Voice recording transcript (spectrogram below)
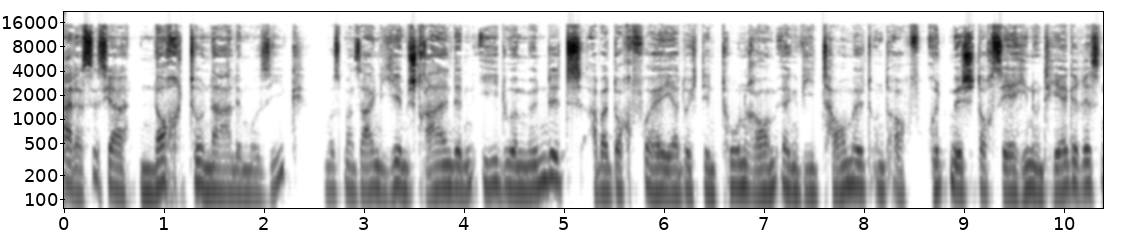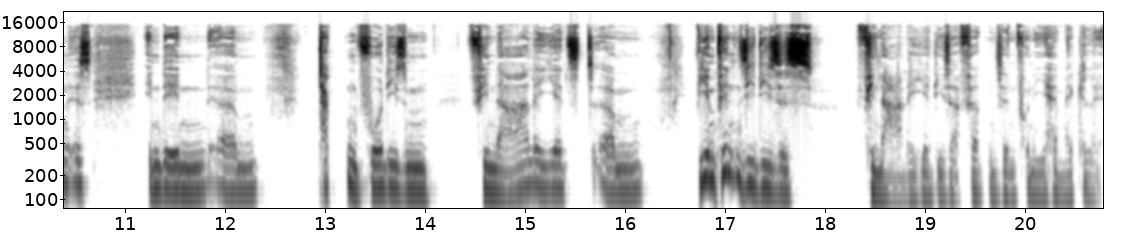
Ja, das ist ja noch tonale Musik, muss man sagen, die hier im strahlenden E-Dur mündet, aber doch vorher ja durch den Tonraum irgendwie taumelt und auch rhythmisch doch sehr hin und her gerissen ist. In den ähm, Takten vor diesem Finale jetzt. Ähm, wie empfinden Sie dieses Finale hier dieser vierten Sinfonie, Herr Meckele?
